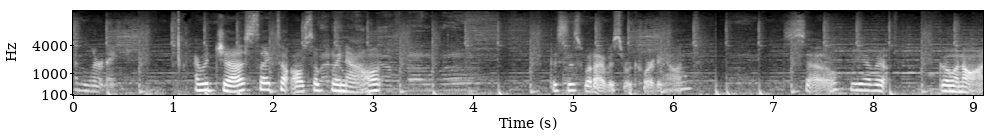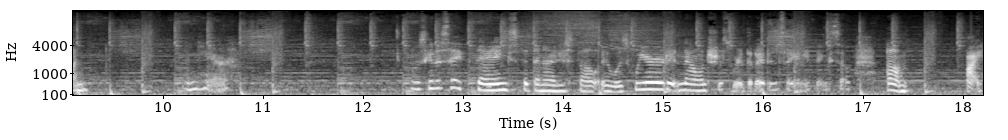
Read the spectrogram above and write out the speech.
I'm learning. I would just like to also point out, this is what I was recording on. So we have it going on in here. I was gonna say thanks, but then I just felt it was weird, and now it's just weird that I didn't say anything, so, um, bye.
